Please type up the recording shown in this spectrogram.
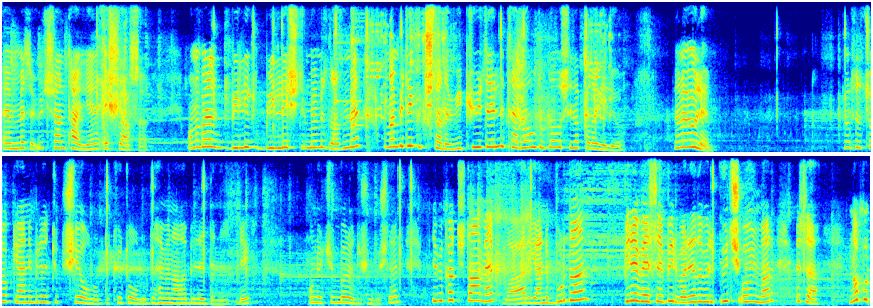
e, mesela 3 tane tile yani eşyası. Onu böyle birlik, birleştirmemiz lazım ve bundan bir tek 3 tane 250 tane olduğunda o silah bana geliyor. Yani öyle. Yoksa çok yani birazcık şey olurdu, kötü olurdu. Hemen alabilirdiniz direkt. Onun için böyle düşünmüşler. Bir de birkaç daha map var. Yani buradan 1'e vs 1 var ya da böyle 3 oyun var. Mesela knock,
